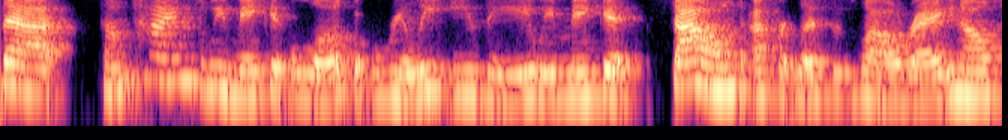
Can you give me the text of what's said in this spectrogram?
that sometimes we make it look really easy. We make it sound effortless as well, right? You know,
